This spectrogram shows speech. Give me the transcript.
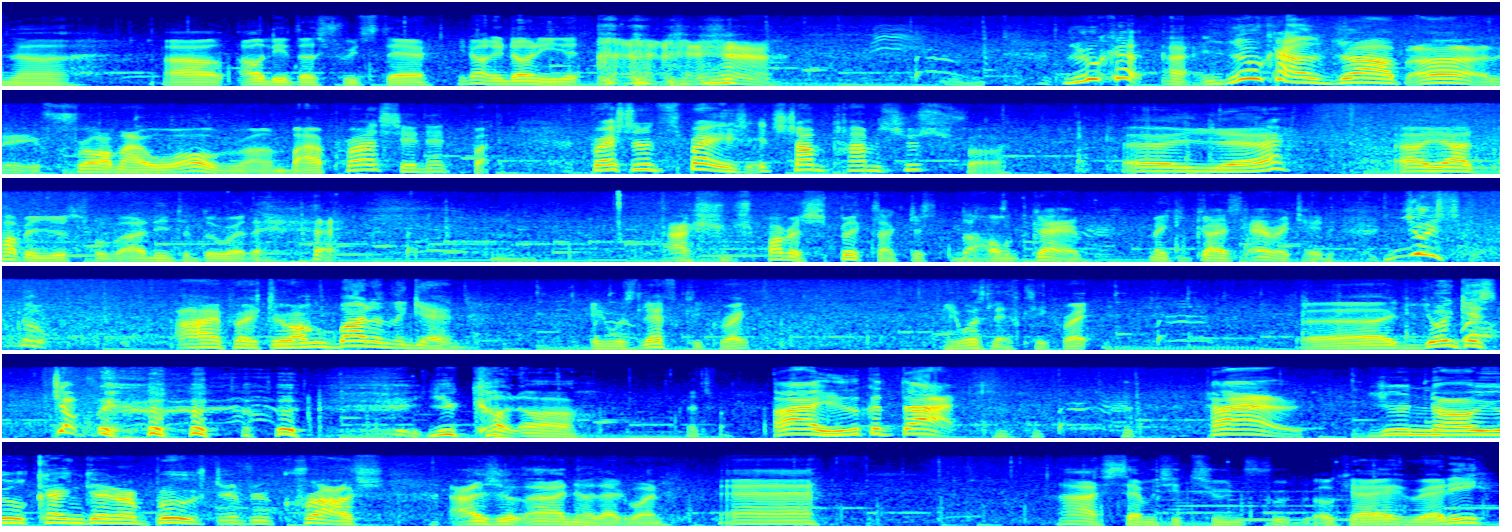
no. I'll I'll leave those fruits there. You don't you don't need it. you can uh, you can jump early from a wall run by pressing it by pressing space. It's sometimes useful. Uh yeah. Uh yeah, it's probably useful, but I need to do it. I should probably speak like this the whole game, make you guys irritated. Yes! No! I pressed the wrong button again. It was left click, right? It was left click, right? Uh, yoinkers! Jump! you cut, uh, that's fine. Hey, look at that! hey! You know you can get a boost if you crush, as you, I know that one. Eh. Ah, 72 fruit, okay, ready?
